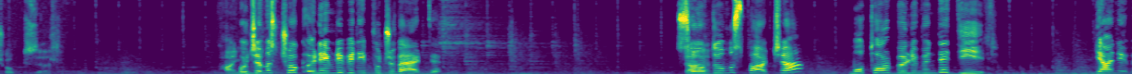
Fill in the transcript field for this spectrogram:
Çok güzel. Hangi Hocamız çok önemli bir ipucu verdi. Sorduğumuz parça motor bölümünde değil. Yani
